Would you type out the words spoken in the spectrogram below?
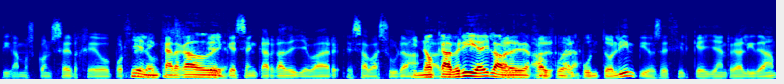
digamos conserje o portero el encargado el que se encarga de llevar esa basura y no cabría y la habría dejado fuera. al punto limpio, es decir, que ella en realidad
